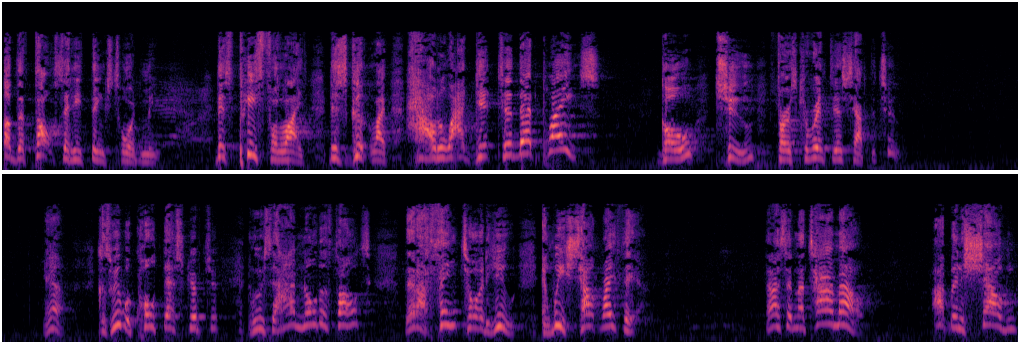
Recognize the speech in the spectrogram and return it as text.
of the thoughts that he thinks toward me? This peaceful life, this good life. How do I get to that place? Go to 1 Corinthians chapter 2. Yeah. Because we would quote that scripture and we would say, I know the thoughts that I think toward you. And we shout right there. And I said, now time out. I've been shouting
